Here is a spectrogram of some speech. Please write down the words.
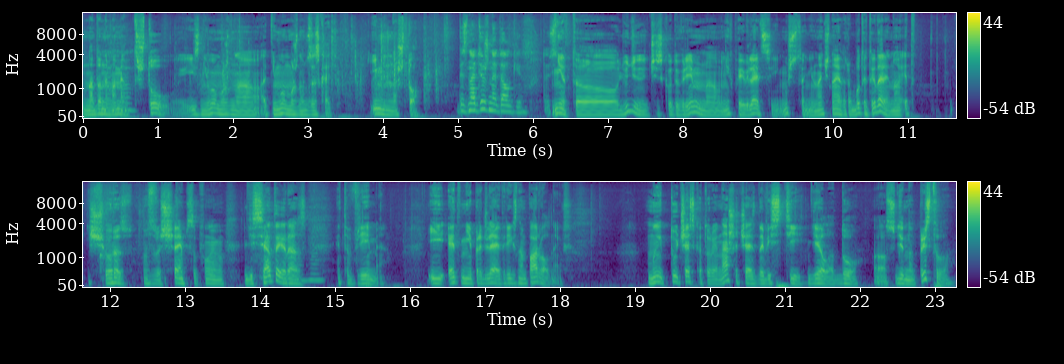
на данный uh-huh. момент, что из него можно, от него можно взыскать? Именно что? Безнадежные долги. То есть... Нет, э, люди через какое-то время у них появляется имущество, они начинают работать и так далее. Но это еще раз возвращаемся, по-моему, десятый раз, угу. это время. И это не определяет Ригзнам Парвалдникс. Мы ту часть, которая наша часть, довести дело до э, судебного пристава,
